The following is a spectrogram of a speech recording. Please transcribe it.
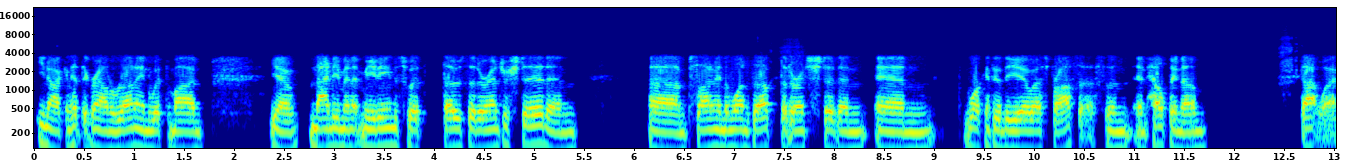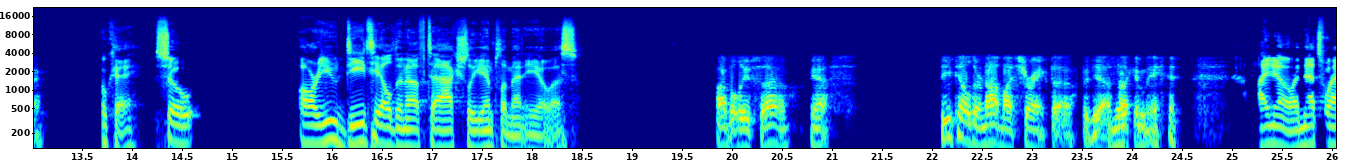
you know, I can hit the ground running with my, you know, 90 minute meetings with those that are interested and um, signing the ones up that are interested in, in working through the EOS process and, and helping them that way. Okay. So are you detailed enough to actually implement EOS? I believe so. Yes. Details are not my strength, though. But yeah, nope. I can. I know, and that's why,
